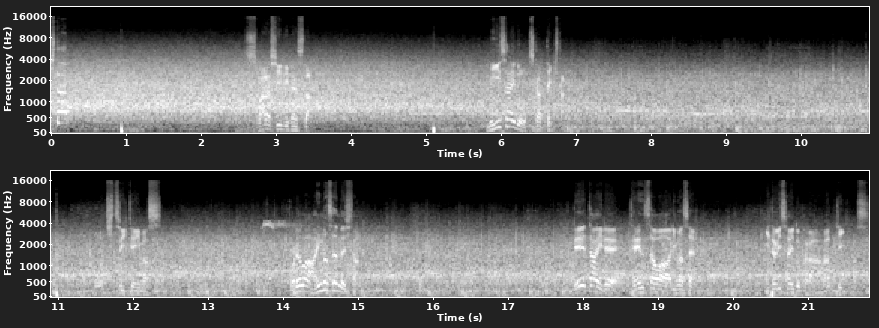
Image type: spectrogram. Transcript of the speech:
来た。素晴らしいディフェンスだ。右サイドを使ってきたついています。これは合いませんでした。0対0点差はありません。左サイドから上がっていきます。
